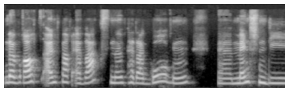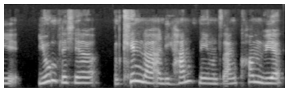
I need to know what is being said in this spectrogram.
Und da braucht es einfach Erwachsene, Pädagogen, äh, Menschen, die Jugendliche und Kinder an die Hand nehmen und sagen, komm, wir,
